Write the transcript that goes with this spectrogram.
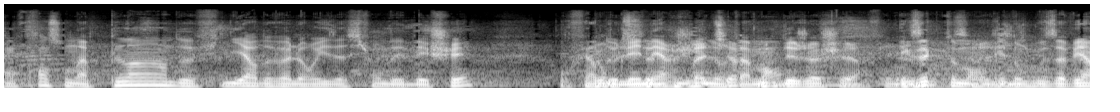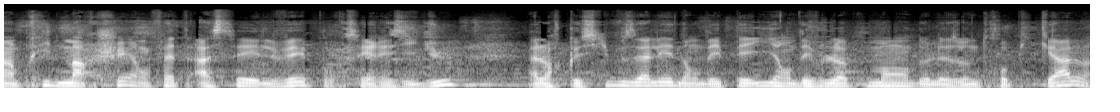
en France, on a plein de filières de valorisation des déchets pour faire de l'énergie notamment. déjà cher. Exactement. Et donc vous avez un prix de marché en fait assez élevé pour ces résidus, alors que si vous allez dans des pays en développement de la zone tropicale,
